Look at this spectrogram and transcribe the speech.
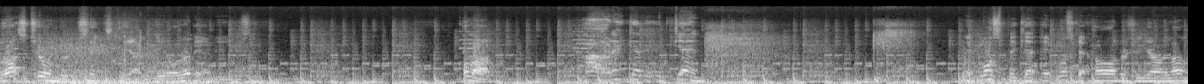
Well that's 260 MP already I've used. Come on. Oh, I get it again. It must be get it must get harder as you go along.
